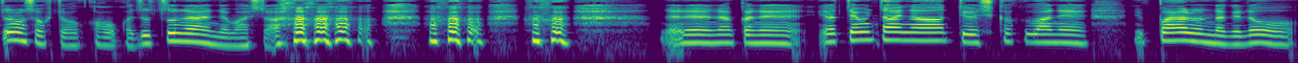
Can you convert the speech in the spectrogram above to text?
どのソフトを買おうかずっと悩んでました。でね、なんかね、やってみたいなーっていう資格がね、いっぱいあるんだけど、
